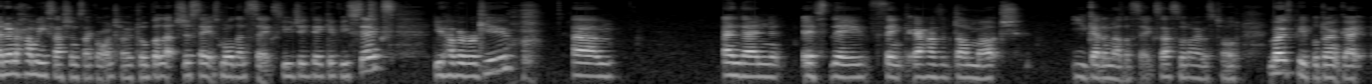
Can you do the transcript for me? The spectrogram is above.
I don't know how many sessions I got in total, but let's just say it's more than six. Usually they give you six, you have a review, um, and then if they think it hasn't done much, you get another six. That's what I was told. Most people don't get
